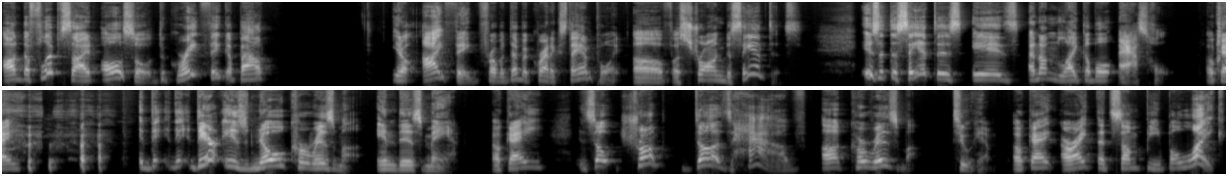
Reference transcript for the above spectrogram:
on the flip side, also the great thing about you know, I think from a Democratic standpoint of a strong DeSantis is that DeSantis is an unlikable asshole. Okay. Th- th- there is no charisma in this man. Okay. So Trump does have a charisma to him. Okay. All right. That some people like.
